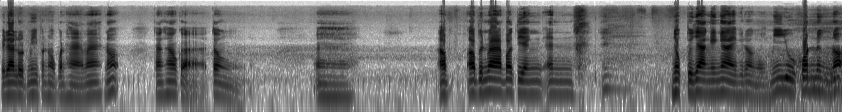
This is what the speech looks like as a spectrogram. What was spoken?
เวลารถมีปัญหาปัญหามาเนาะทางเฮาก็ต้องเอาเอาเป็นว่าบ่เตียงอัน ยกตัวอย่างง่าย ๆ พี่น้องเอ้ยมีอยู่คนหนึ่งเนาะ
